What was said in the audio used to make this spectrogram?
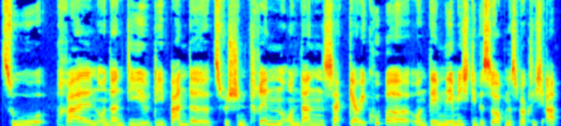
zu prallen und dann die, die Bande zwischendrin und dann sagt Gary Cooper und dem nehme ich die Besorgnis wirklich ab.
